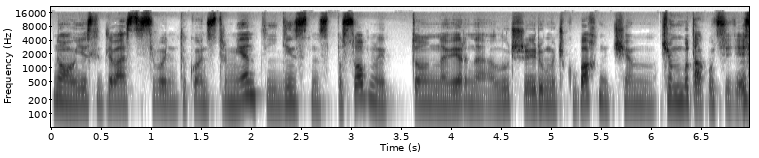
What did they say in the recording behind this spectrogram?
Но если для вас сегодня такой инструмент, единственно способный, то, наверное, лучше рюмочку бахнуть, чем, чем вот так вот сидеть,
